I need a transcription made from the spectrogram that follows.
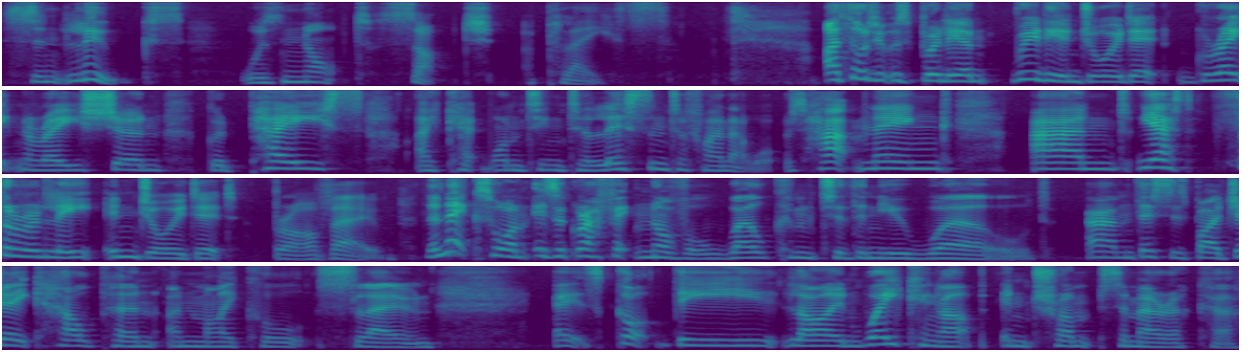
St Luke's was not such a place. I thought it was brilliant, really enjoyed it. Great narration, good pace. I kept wanting to listen to find out what was happening. And yes, thoroughly enjoyed it. Bravo. The next one is a graphic novel, Welcome to the New World. And this is by Jake Halpern and Michael Sloan. It's got the line Waking Up in Trump's America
